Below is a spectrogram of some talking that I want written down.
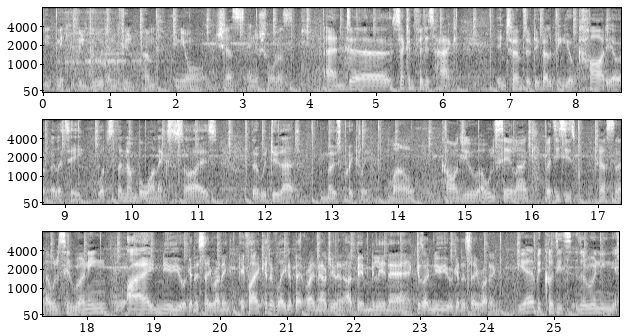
It make you feel good and feel pump in your chest and your shoulders. And uh, second fitness hack in terms of developing your cardio ability, what's the number one exercise that would do that most quickly? Well, cardio, I will say like, but this is personal. I will say running. I knew you were going to say running. If I could have laid a bet right now, Julian, I'd be a millionaire because I knew you were going to say running. Yeah, because it's the running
